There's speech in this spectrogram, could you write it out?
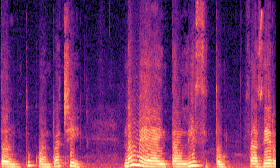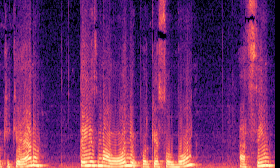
tanto quanto a ti. Não me é então lícito fazer o que quero? Tens mau olho porque sou bom? Assim,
